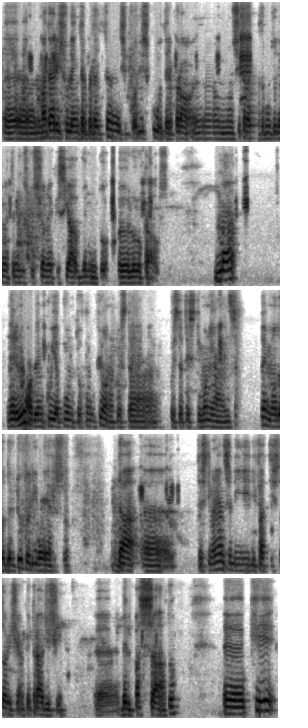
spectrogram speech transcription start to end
Eh, magari sulle interpretazioni si può discutere, però non, non, si tratta appunto di mettere in discussione che sia avvenuto eh, l'olocausto. Ma nel modo in cui appunto funziona questa, questa testimonianza, in modo del tutto diverso da eh, testimonianze di, di, fatti storici anche tragici eh, del passato, eh, che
